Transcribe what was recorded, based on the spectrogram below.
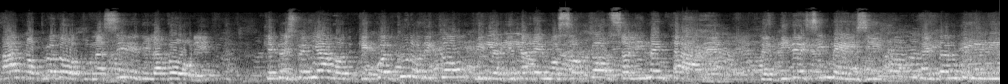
hanno prodotto una serie di lavori che noi speriamo che qualcuno ricompri perché daremo soccorso alimentare per diversi mesi ai bambini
